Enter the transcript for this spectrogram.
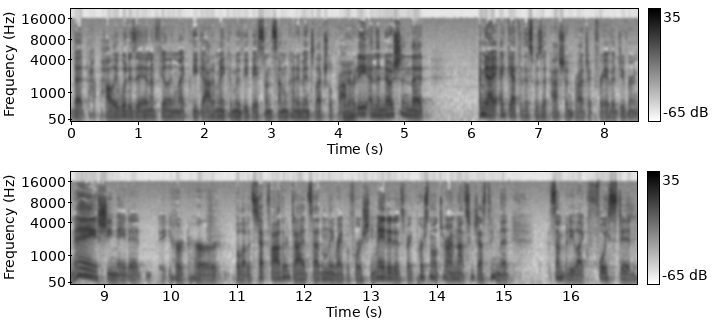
that hollywood is in of feeling like you got to make a movie based on some kind of intellectual property and the notion that I mean, I, I get that this was a passion project for Ava DuVernay. She made it. Her her beloved stepfather died suddenly right before she made it. It's very personal to her. I'm not suggesting that somebody like foisted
